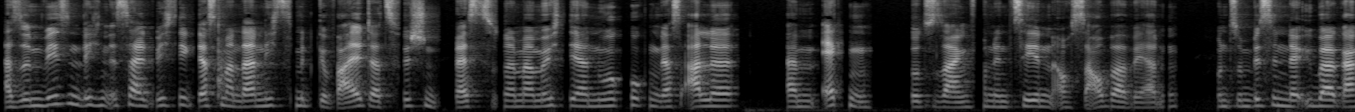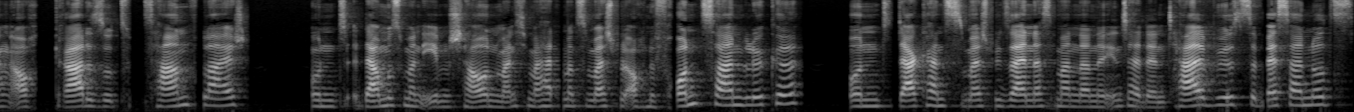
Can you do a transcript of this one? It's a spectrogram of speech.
Also im Wesentlichen ist halt wichtig, dass man da nichts mit Gewalt dazwischen presst, sondern man möchte ja nur gucken, dass alle ähm, Ecken sozusagen von den Zähnen auch sauber werden und so ein bisschen der Übergang auch gerade so zum Zahnfleisch. Und da muss man eben schauen. Manchmal hat man zum Beispiel auch eine Frontzahnlücke und da kann es zum Beispiel sein, dass man dann eine Interdentalbürste besser nutzt.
